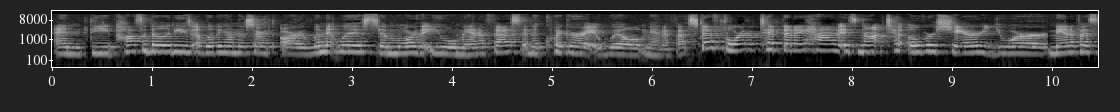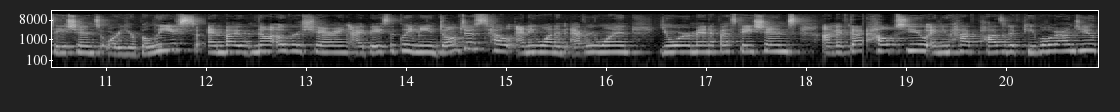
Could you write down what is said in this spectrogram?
and the possibilities of living on this earth are limitless. The more that you will manifest and the quicker it will manifest. The fourth tip that I have is not to overshare your manifestations or your beliefs beliefs. And by not oversharing, I basically mean don't just tell anyone and everyone your manifestations. Um, if that helps you and you have positive people around you,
